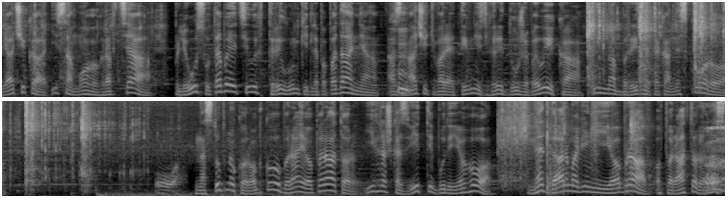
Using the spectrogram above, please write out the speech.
м'ячика і самого гравця. Плюс у тебе є цілих три лунки для попадання, а значить варіативність гри дуже велика і набридне така не скоро. О. Наступну коробку обирає оператор. Іграшка звідти буде його. Недарма він її обрав. Оператор нас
